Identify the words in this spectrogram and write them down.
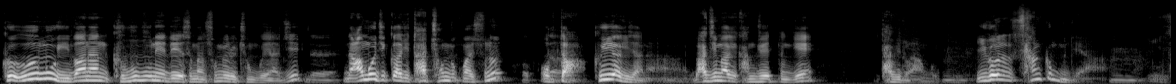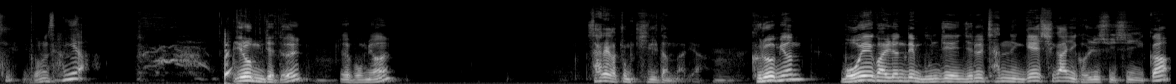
그 의무 위반한 그 부분에 대해서만 소멸을 청구해야지 네. 나머지까지 다 청구할 수는 없다. 없다. 그 이야기잖아. 마지막에 강조했던 게 답이 나온 거지. 음. 이거는 상급 문제야. 음. 이거는 상이야. 이런 문제들 보면 사례가 좀 길단 말이야. 음. 그러면 뭐에 관련된 문제인지를 찾는 게 시간이 걸릴 수 있으니까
